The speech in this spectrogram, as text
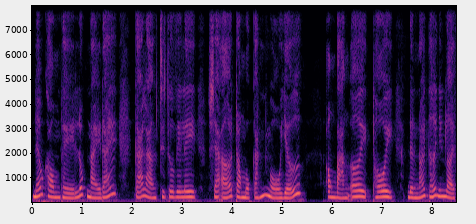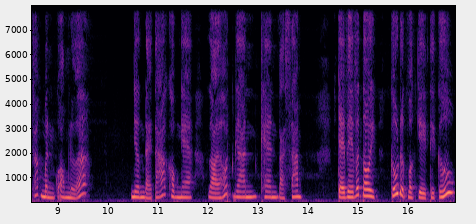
nếu không thì lúc này đấy, cả làng Titovilli sẽ ở trong một cảnh ngộ dữ. Ông bạn ơi, thôi, đừng nói tới những lời phát minh của ông nữa. Nhưng đại tá không nghe, gọi Hotgan, Ken và Sam. Chạy về với tôi, cứu được vật gì thì cứu.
